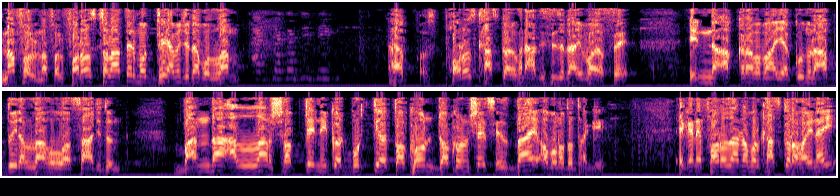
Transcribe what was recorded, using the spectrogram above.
নফল নফল। ফরজ সালাতের মধ্যে আমি যেটা বললাম হ্যাঁ, ফরজ খাস করে ওখানে হাদিসে যেটা এবার আছে ইন্না আকরামা ইয়াকুনুল আব্দুল আল্লাহ সাজিদুন। বান্দা আল্লাহর সবচেয়ে নিকটবর্তী হয় তখন যখন সে সেজদায় অবনত থাকে। এখানে ফরজ আর নফল খাস করা হয় নাই।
